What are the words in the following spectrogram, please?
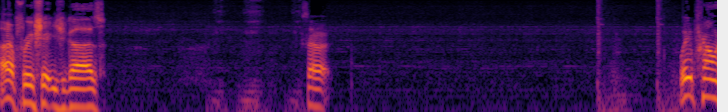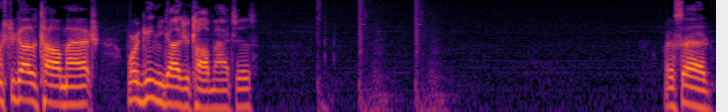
I appreciate you guys. So, we promised you guys a title match. We're getting you guys your top matches. Like I said,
